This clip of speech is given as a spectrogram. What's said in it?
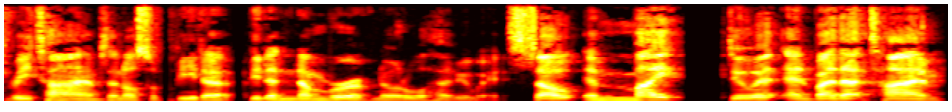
three times and also beat a beat a number of notable heavyweights. So it might do it, and by that time,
